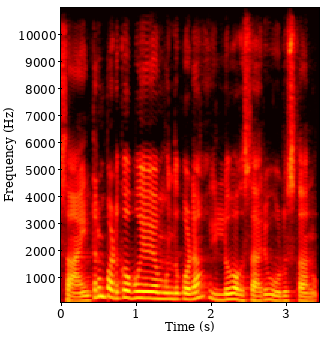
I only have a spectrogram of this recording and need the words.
సాయంత్రం పడుకోబోయే ముందు కూడా ఇల్లు ఒకసారి ఊడుస్తాను.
